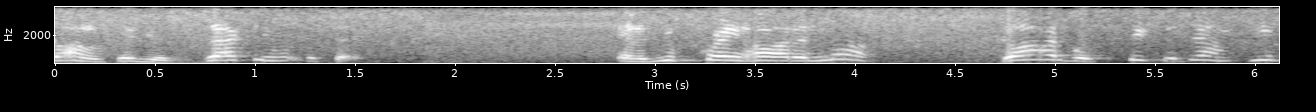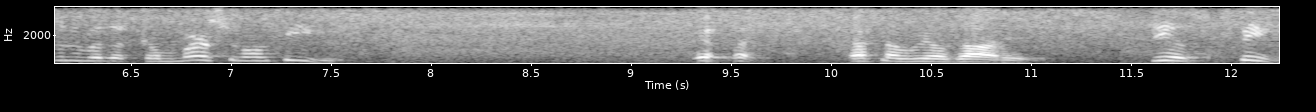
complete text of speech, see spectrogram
God will tell you exactly what to say. And if you pray hard enough, God will speak to them even with a commercial on TV. That's how real God is. He'll speak.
